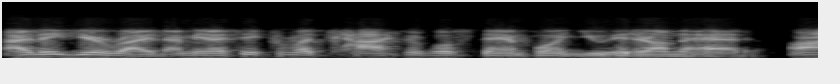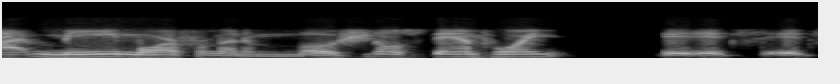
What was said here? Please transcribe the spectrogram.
I think you're right. I mean, I think from a tactical standpoint, you hit it on the head. Uh, me, more from an emotional standpoint, it's it's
